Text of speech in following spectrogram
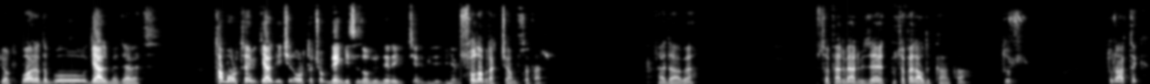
Yok bu arada bu gelmedi evet. Tam ortaya geldiği için orta çok dengesiz oluyor. Nereye gideceğini bile bilemiyorum. Sola bırakacağım bu sefer. Hadi abi. Bu sefer ver bize. Evet bu sefer aldık kanka. Dur. Dur artık.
